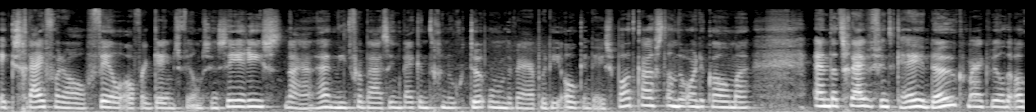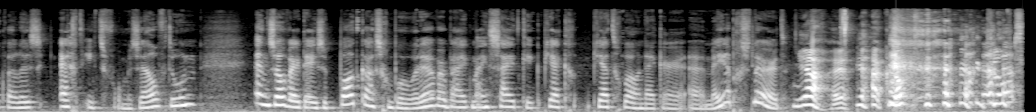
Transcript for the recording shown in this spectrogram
Ik schrijf vooral veel over games, films en series. Nou ja, hè, niet verbazingwekkend genoeg de onderwerpen die ook in deze podcast aan de orde komen. En dat schrijven vind ik heel leuk, maar ik wilde ook wel eens echt iets voor mezelf doen. En zo werd deze podcast geboren, waarbij ik mijn sidekick Piet, Piet gewoon lekker eh, mee heb gesleurd. Ja, ja klopt. klopt.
